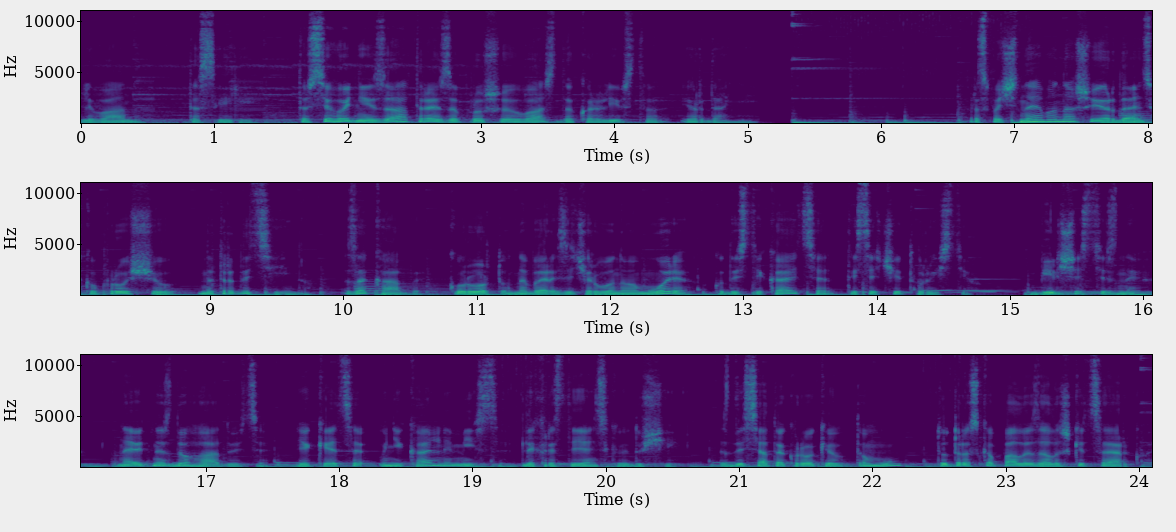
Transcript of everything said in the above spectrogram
Лівану та Сирії. Тож сьогодні і завтра я запрошую вас до королівства Йорданії. Розпочнемо нашу йорданську прощу нетрадиційно з Акаби, курорту на березі Червоного моря, куди стікаються тисячі туристів. Більшість із них навіть не здогадується, яке це унікальне місце для християнської душі. З десяток років тому тут розкопали залишки церкви,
